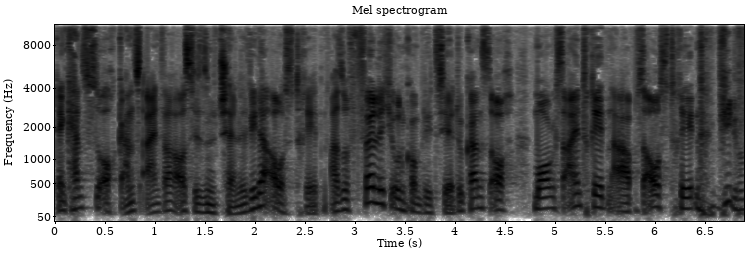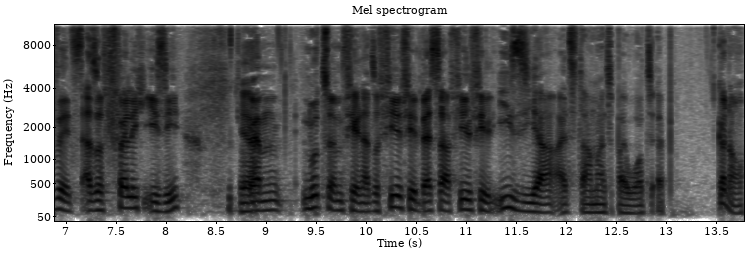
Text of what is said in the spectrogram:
dann kannst du auch ganz einfach aus diesem Channel wieder austreten. Also völlig unkompliziert. Du kannst auch morgens eintreten, abends austreten, wie du willst. Also völlig easy. Ja. Ähm, nur zu empfehlen. Also viel, viel besser, viel, viel easier als damals bei WhatsApp. Genau.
